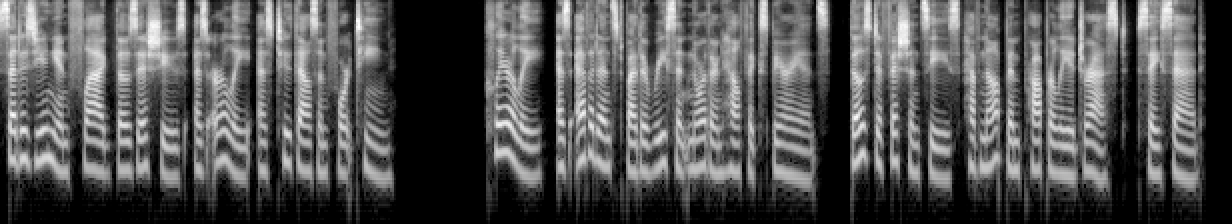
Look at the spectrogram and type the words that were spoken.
said his union flagged those issues as early as 2014. Clearly, as evidenced by the recent Northern Health experience, those deficiencies have not been properly addressed, Tse said.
